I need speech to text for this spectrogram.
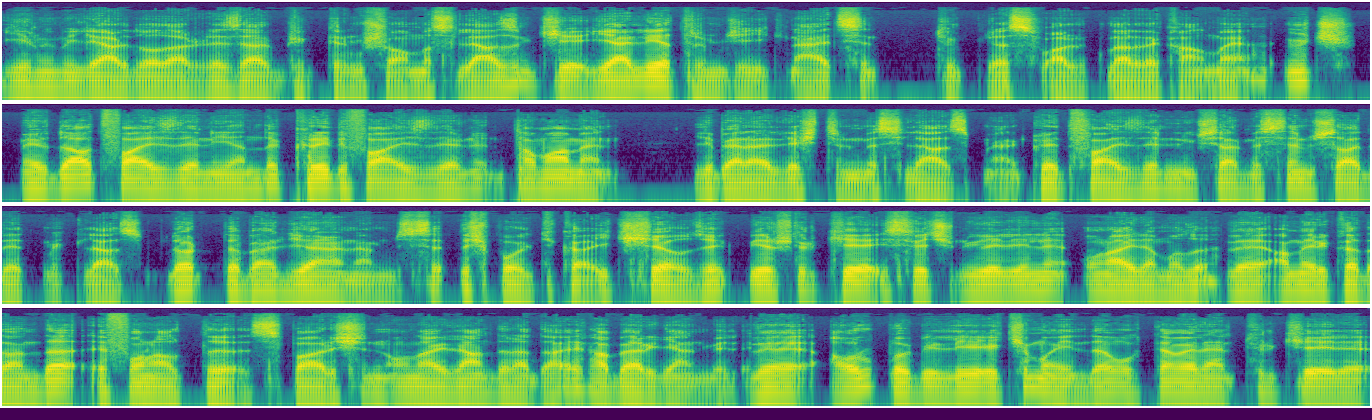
20 milyar dolar rezerv biriktirmiş olması lazım ki yerli yatırımcıyı ikna etsin Türk lirası varlıklarda kalmaya. 3. Mevduat faizlerinin yanında kredi faizlerinin tamamen liberalleştirilmesi lazım. Yani kredi faizlerinin yükselmesine müsaade etmek lazım. Dört de bence en önemlisi dış politika iki şey olacak. Bir, Türkiye İsveç'in üyeliğini onaylamalı ve Amerika'dan da F-16 siparişinin onaylandığına dair haber gelmeli. Ve Avrupa Birliği Ekim ayında muhtemelen Türkiye ile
